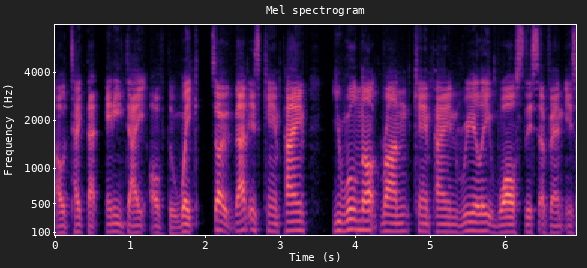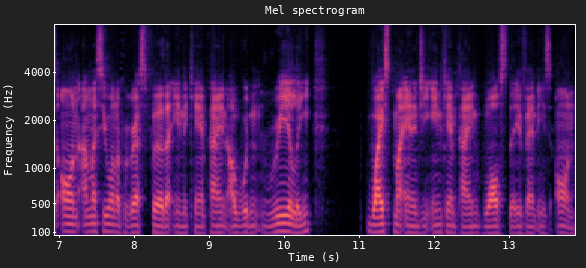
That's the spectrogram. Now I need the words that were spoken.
I would take that any day of the week. So that is campaign. You will not run campaign really whilst this event is on, unless you want to progress further in the campaign. I wouldn't really waste my energy in campaign whilst the event is on.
